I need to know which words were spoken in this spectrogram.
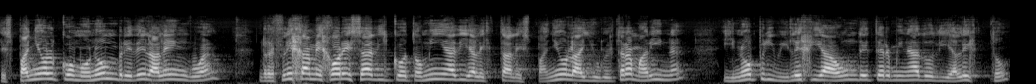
Español como nombre de la lengua refleja mejor esa dicotomía dialectal española y ultramarina y no privilegia a un determinado dialecto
